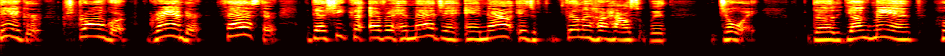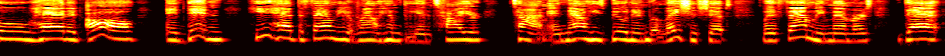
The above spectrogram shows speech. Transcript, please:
bigger, stronger, grander, faster than she could ever imagine. And now is filling her house with joy. The young man who had it all and didn't, he had the family around him the entire time. And now he's building relationships with family members that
